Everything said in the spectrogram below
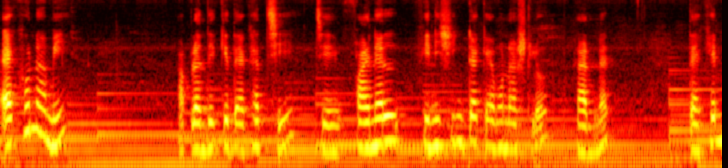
এখন আমি আপনাদেরকে দেখাচ্ছি যে ফাইনাল ফিনিশিংটা কেমন আসলো রান্নার। দেখেন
